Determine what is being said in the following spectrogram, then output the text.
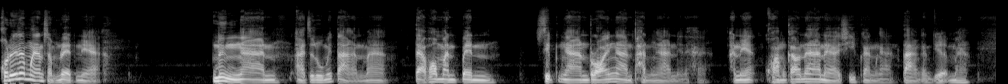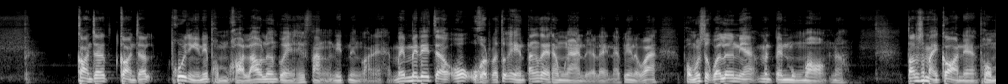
คนที่ทำงานสำเร็จเนี่ยหนึ่งงานอาจจะดูไม่ต่างกันมาก แต่พอมันเป็นสิบงานร้อยงานพันงานเนี่ยนะฮะอันนี้ความก้าวหน้าในอาชีพการงานต่างกันเยอะมาก ก่อนจะก่อนจะพูดอย่างนี้ผมขอเล่าเรื่องตัวเองให้ฟังนิดหนึ่งก่อนนะฮะไม่ไม่ได้จะโอ้อวดว่าตัวเองตั้งใจทำงานหรืออะไรนะเพียงแต่ว่าผมรู้สึกว่าเรื่องนี้มันเป็นมุมมองเนาะตอนสมัยก่อนเนี่ย ผม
